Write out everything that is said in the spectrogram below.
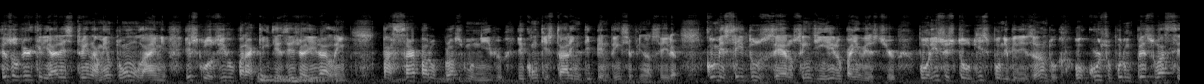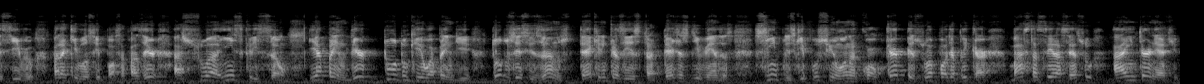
resolvi criar esse treinamento online, exclusivo para quem deseja ir além, passar para o próximo nível e conquistar a independência financeira. Comecei do zero, sem dinheiro para investir, por isso estou disponibilizando o curso por um preço acessível, para que você possa fazer a sua inscrição e aprender tudo o que eu aprendi. Todos esses anos, técnicas e estratégias de vendas simples que funcionam, qualquer pessoa pode aplicar, basta ter acesso à internet.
